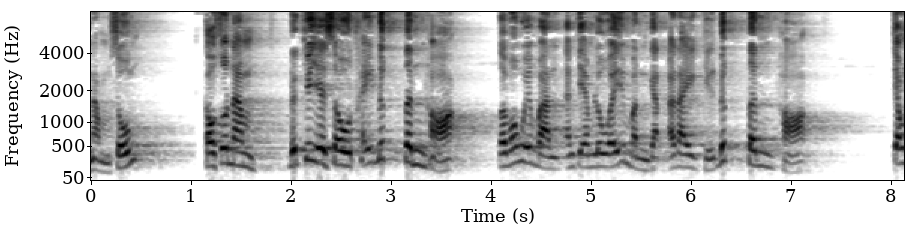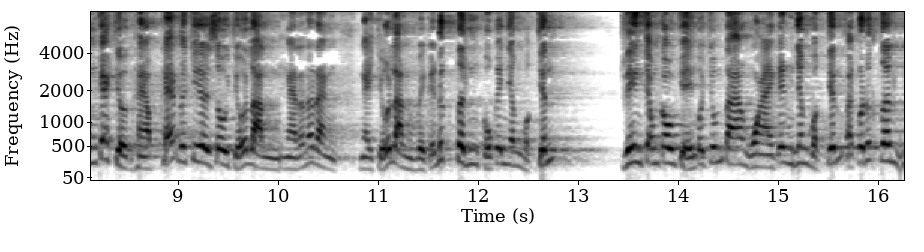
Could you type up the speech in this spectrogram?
nằm xuống. Câu số 5 Đức Chúa Giêsu thấy đức tin họ. Tôi muốn khuyên bạn anh chị em lưu ý, mình gạch ở đây chữ đức tin họ trong các trường hợp khác, đức Chúa Giêsu chữa lành, ngài đã nói rằng ngài chữa lành vì cái đức tin của cái nhân vật chính riêng trong câu chuyện của chúng ta, ngoài cái nhân vật chính phải có đức tin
